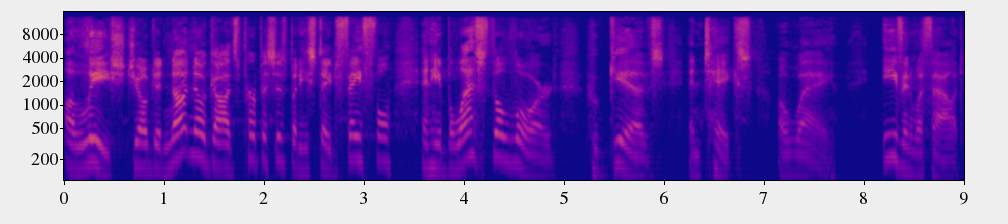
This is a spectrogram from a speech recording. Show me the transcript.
a leash. Job did not know God's purposes, but he stayed faithful, and he blessed the Lord who gives and takes away, even without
